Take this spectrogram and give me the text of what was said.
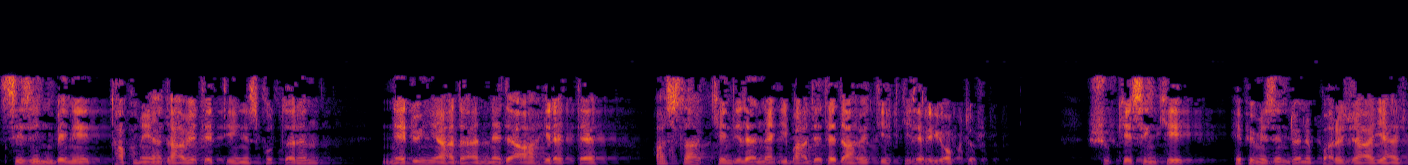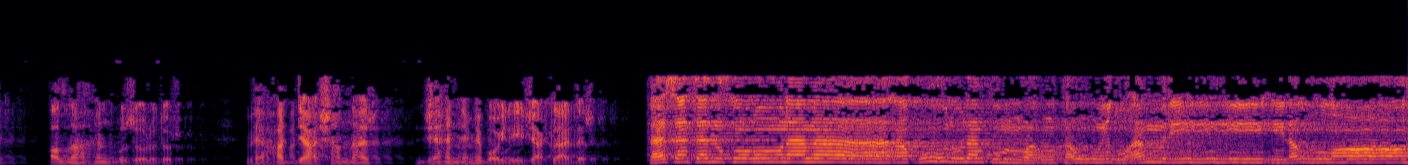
sizin beni tapmaya davet ettiğiniz putların, ne dünyada ne de ahirette, asla kendilerine ibadete davet yetkileri yoktur. Şu kesin ki, hepimizin dönüp varacağı yer, Allah'ın huzurudur ve haddi aşanlar cehennemi boylayacaklardır. فَسَتَذْكُرُونَ مَا أَقُولُ لَكُمْ وَأُفَوِّضُ أَمْرِي إِلَى اللّٰهِ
